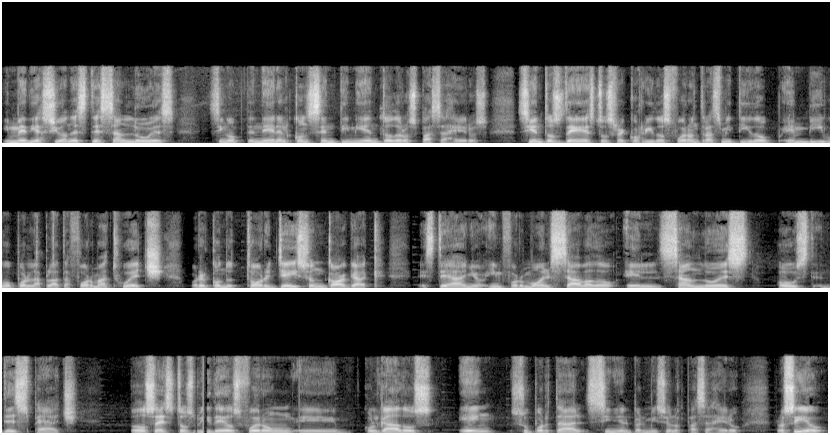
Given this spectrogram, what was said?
inmediaciones de San Luis sin obtener el consentimiento de los pasajeros. Cientos de estos recorridos fueron transmitidos en vivo por la plataforma Twitch por el conductor Jason Gargak. Este año informó el sábado el San Luis Post Dispatch. Todos estos videos fueron eh, colgados en su portal sin el permiso de los pasajeros. Rocío,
